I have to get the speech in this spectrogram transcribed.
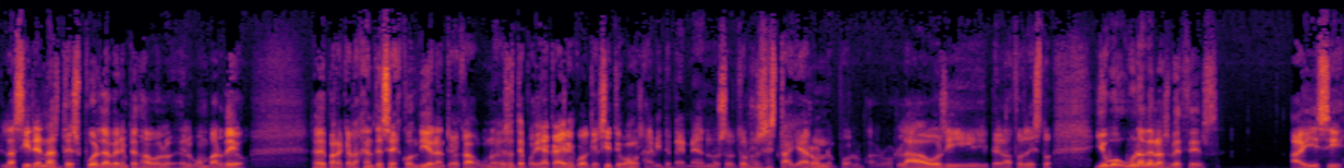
las sirenas después de haber empezado el, bombardeo. ¿sabes? para que la gente se escondiera. Entonces, claro, uno de esos te podía caer en cualquier sitio. Vamos, a nosotros nos estallaron por, los lados y pedazos de esto. Y hubo una de las veces, ahí sí,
